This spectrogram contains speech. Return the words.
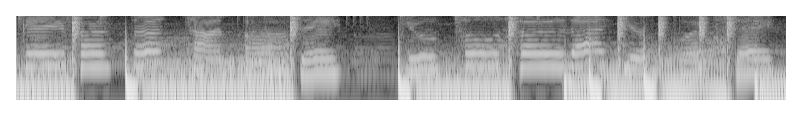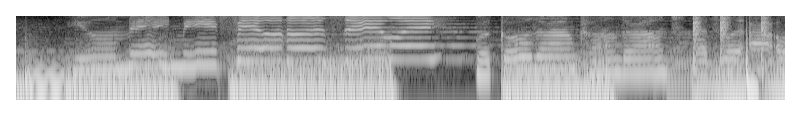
gave her the time of day. You told her that you would stay. You made me feel the same way. What goes around comes around. That's what I.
